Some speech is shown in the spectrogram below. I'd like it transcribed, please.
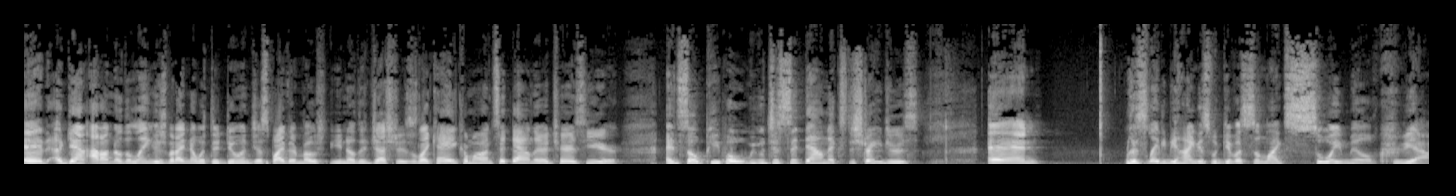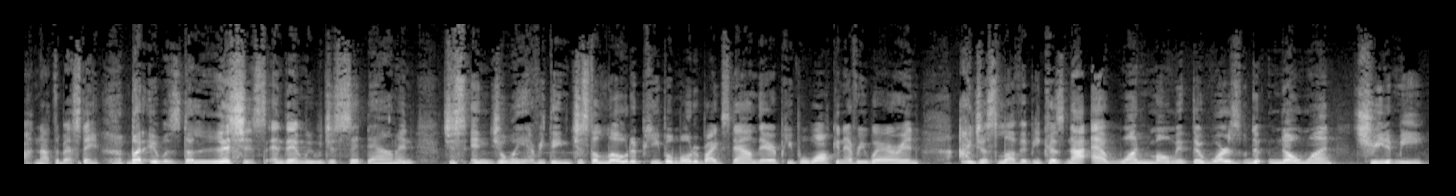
and again i don't know the language but i know what they're doing just by their motion you know their gestures like hey come on sit down there are chairs here and so people we would just sit down next to strangers and this lady behind us would give us some like soy milk. Yeah, not the best thing, but it was delicious. And then we would just sit down and just enjoy everything. Just a load of people, motorbikes down there, people walking everywhere. And I just love it because not at one moment there was no one treated me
